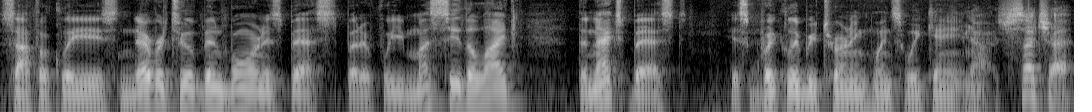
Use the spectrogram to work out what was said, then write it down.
Sophocles, never to have been born is best, but if we must see the light, the next best is quickly returning whence we came. Yeah, such a,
